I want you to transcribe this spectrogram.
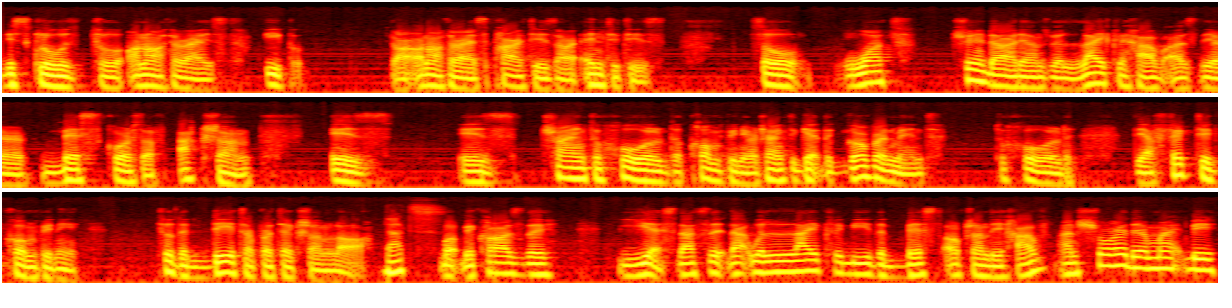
disclosed to unauthorized people or unauthorized parties or entities. So, what Trinidadians will likely have as their best course of action is is trying to hold the company or trying to get the government to hold the affected company to the data protection law. That's but because the yes, that's it. That will likely be the best option they have. And sure, there might be,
